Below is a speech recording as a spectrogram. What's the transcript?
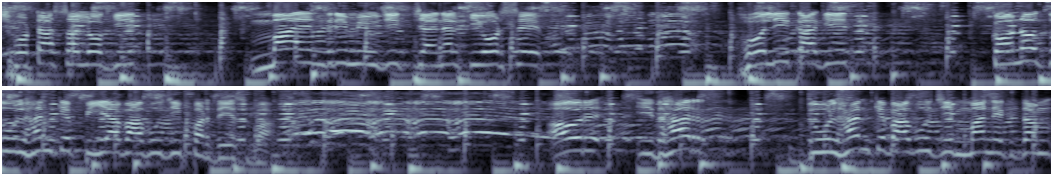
छोटा सा लोकगीत माँ इंद्री म्यूज़िक चैनल की ओर से। होली का गीत, कोनो दुल्हन के पिया बाबूजी परदेश बा। और इधर दुल्हन के बाबूजी मन एकदम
